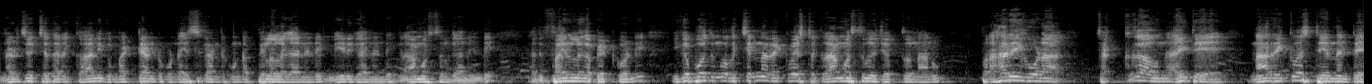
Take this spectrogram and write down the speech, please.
నడిచొచ్చేదానికి కాలికి మట్టి అంటకుండా ఇసుక అంటకుండా పిల్లలు కానివ్వండి మీరు కానివ్వండి గ్రామస్తులు కానివ్వండి అది ఫైనల్గా పెట్టుకోండి. ఇకపోతే ఇంకొక చిన్న రిక్వెస్ట్ గ్రామస్తులు చెప్తున్నాను. ప్రహరీ కూడా చక్కగా ఉంది. అయితే నా రిక్వెస్ట్ ఏంటంటే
